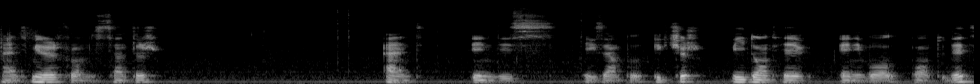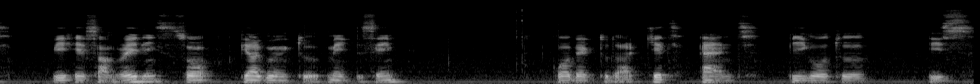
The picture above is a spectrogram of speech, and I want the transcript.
and mirror from the center. And in this example picture we don't have any wall onto that. We have some railings so we are going to make the same. Go back to the ArchiCAD and we go to this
